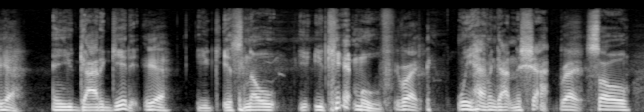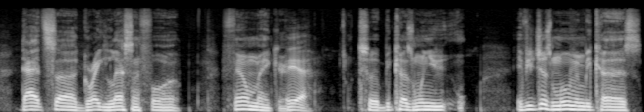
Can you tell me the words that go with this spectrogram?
Yeah. and you got to get it. Yeah. You, it's no, you, you can't move. Right. We haven't gotten the shot. Right. So that's a great lesson for filmmaker Yeah. to because when you if you're just moving because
